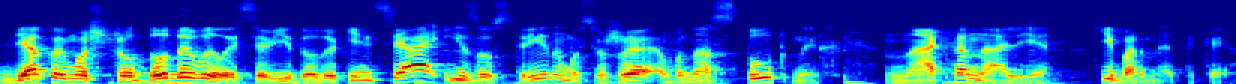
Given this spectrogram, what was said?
Дякуємо, що додивилися відео до кінця, і зустрінемось уже в наступних на каналі Кібернетики.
